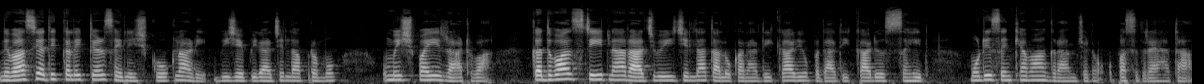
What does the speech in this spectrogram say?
નિવાસી અધિક કલેક્ટર શૈલેષ કોકલાણી બીજેપીના જિલ્લા પ્રમુખ ઉમેશભાઈ રાઠવા કદવાલ સ્ટેટના રાજવી જિલ્લા તાલુકાના અધિકારીઓ પદાધિકારીઓ સહિત મોટી સંખ્યામાં ગ્રામજનો ઉપસ્થિત રહ્યા હતા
